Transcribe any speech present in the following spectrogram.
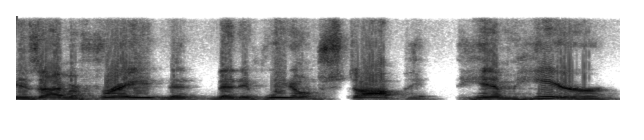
is I'm afraid that, that if we don't stop him here,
